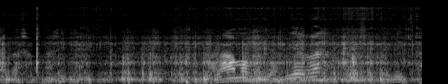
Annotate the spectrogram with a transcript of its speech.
en. Así que paramos a tierra y listo.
